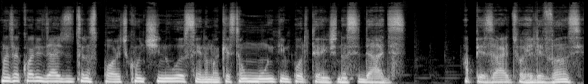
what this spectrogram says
Mas a qualidade do transporte continua sendo uma questão muito importante nas cidades. Apesar de sua relevância,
